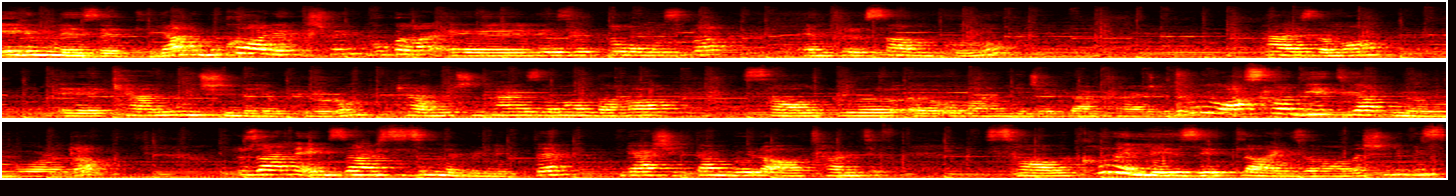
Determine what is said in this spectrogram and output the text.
elim lezzetli. Yani bu kadar yakışmayıp bu kadar e, lezzetli olması da enteresan bir konu. Her zaman e, kendim için de yapıyorum. Kendim için her zaman daha sağlıklı e, olan yiyecekler tercih ediyorum. Ama asla diyet yapmıyorum bu arada. Düzenli egzersizimle birlikte gerçekten böyle alternatif, sağlıklı ve lezzetli aynı zamanda. Şimdi biz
